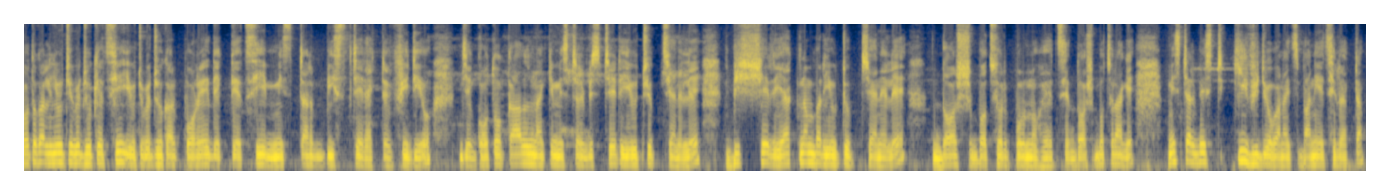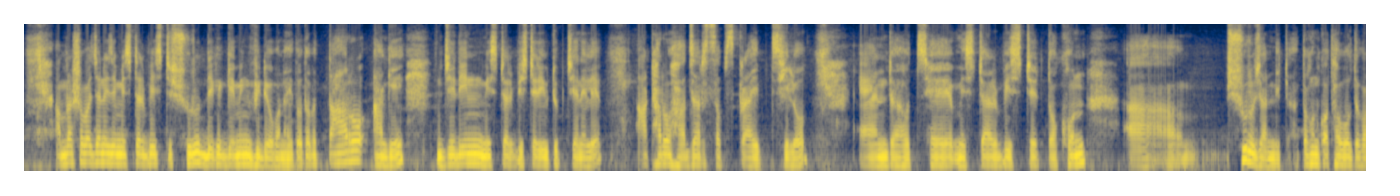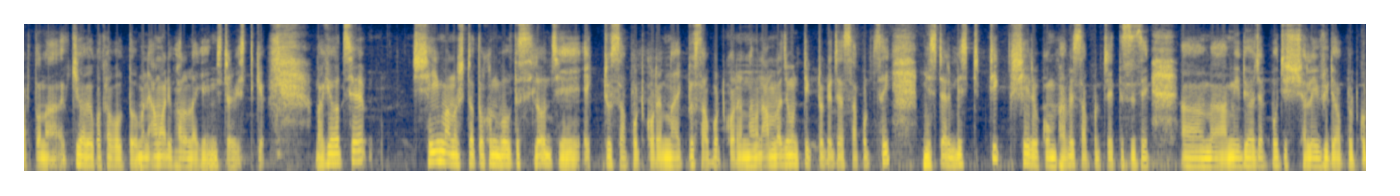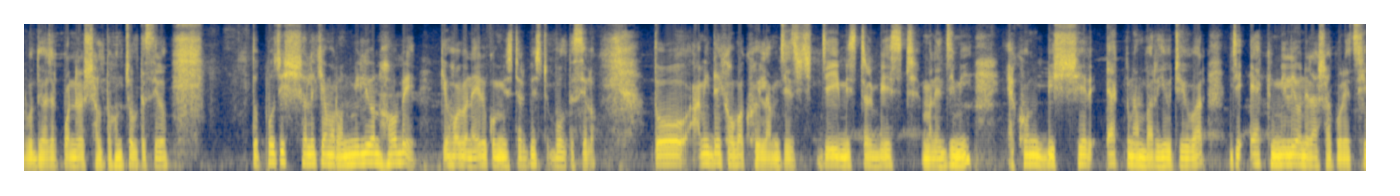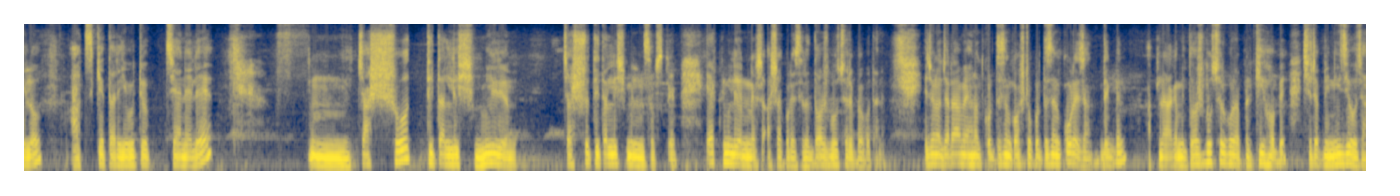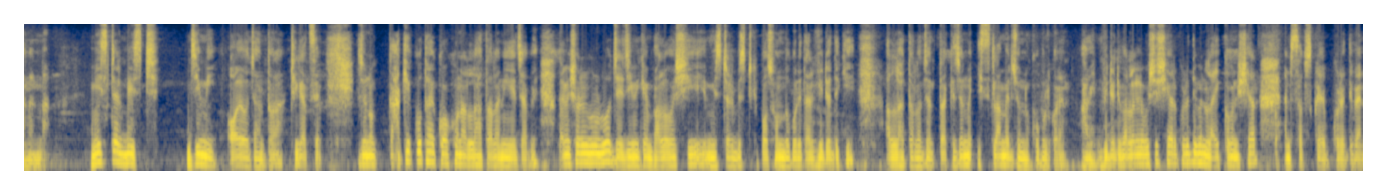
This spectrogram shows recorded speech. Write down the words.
গতকাল ইউটিউবে ঢুকেছি। ইউটিউবে ঢোকার পরে দেখতেছি মিস্টার বিস্টের একটা ভিডিও যে গতকাল নাকি মিস্টার বিস্টের ইউটিউব চ্যানেলে, বিশ্বের এক নাম্বার ইউটিউব চ্যানেলে দশ বছর পূর্ণ হয়েছে। দশ বছর আগে মিস্টার বিস্ট কি ভিডিও বানাই বানিয়েছিল একটা। আমরা সবাই জানি যে মিস্টার বিস্ট শুরুর দিকে গেমিং ভিডিও বানাইতো, তবে তারও আগে যেদিন মিস্টার বিস্টের ইউটিউব চ্যানেলে আঠারো হাজার সাবস্ক্রাইব ছিল অ্যান্ড হচ্ছে মিস্টার বিস্টের তখন শুরু জার্নিটা। তখন কথা বলতে পারতো না, কীভাবে কথা বলতো মানে আমারই ভালো লাগে মিস্টার বিস্টকে বাকি হচ্ছে, সেই মানুষটা তখন বলতেছিল যে, একটু সাপোর্ট করেন না, একটু সাপোর্ট করেন না। মানে আমরা যেমন টিকটকে যা সাপোর্ট চাই মিস্টার বিস্ট ঠিক সেই রকমভাবে সাপোর্ট চাইতেছে যে আমি দুই হাজার পঁচিশ সালে ভিডিও আপলোড করব, দুই হাজার পনেরো সাল তখন চলতেছিল। তো পঁচিশ সালে কি আমার ওয়ান মিলিয়ন হবে? কি হবে না, এরকম মিস্টার বিস্ট বলতেছিল। তো আমি দেখে অবাক হইলাম যে যেই মিস্টার বিস্ট মানে জিমি, এখন বিশ্বের এক নাম্বার ইউটিউবার যে এক মিলিয়নের আশা করেছিল আজকে তার ইউটিউব চ্যানেলে চারশো তেতাল্লিশ মিলিয়ন চারশো তেতাল্লিশ মিলিয়ন সাবস্ক্রাইব এক মিলিয়ন আশা করেছিল দশ বছরের ব্যবধানে। এই জন্য যারা মেহনত করতেছেন, কষ্ট করতেছেন, করে যান, দেখবেন। আপনার আগামী দশ বছর পরে আপনার কি হবে, সেটা আপনি নিজেও জানেন না। মিস্টার বিস্ট, জিমি, অয়ও জানতো না, ঠিক আছে? এই জন্য কাকে কোথায় কখন আল্লাহ তালা নিয়ে যাবে? আমি সরি বলব যে জিমিকে আমি ভালোবাসি, মিস্টার বিস্টকে পছন্দ করি, তার ভিডিও দেখি। আল্লাহ তালা যেন তাকে যেন ইসলামের জন্য কবুল করেন। আমি ভিডিওটি ভালো লাগলে অবশ্যই শেয়ার করে দিবেন like comment share and subscribe করে দিবেন।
